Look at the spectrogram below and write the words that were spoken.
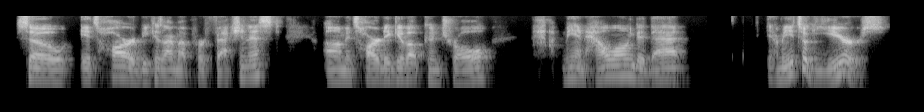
So it's hard because I'm a perfectionist. Um, it's hard to give up control. Man, how long did that? I mean, it took years,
